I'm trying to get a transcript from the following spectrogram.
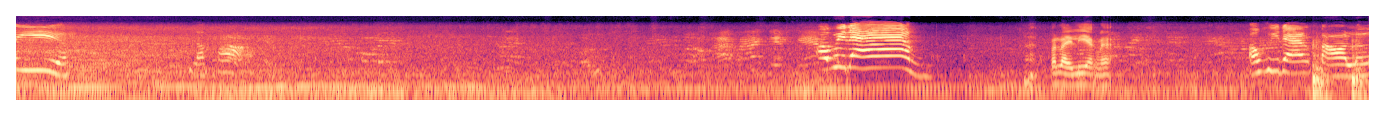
ลีแล้วก็เอาพี่แดง ปลาไหลเรียกแล้ว เอาพี่แดงต่อเลย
